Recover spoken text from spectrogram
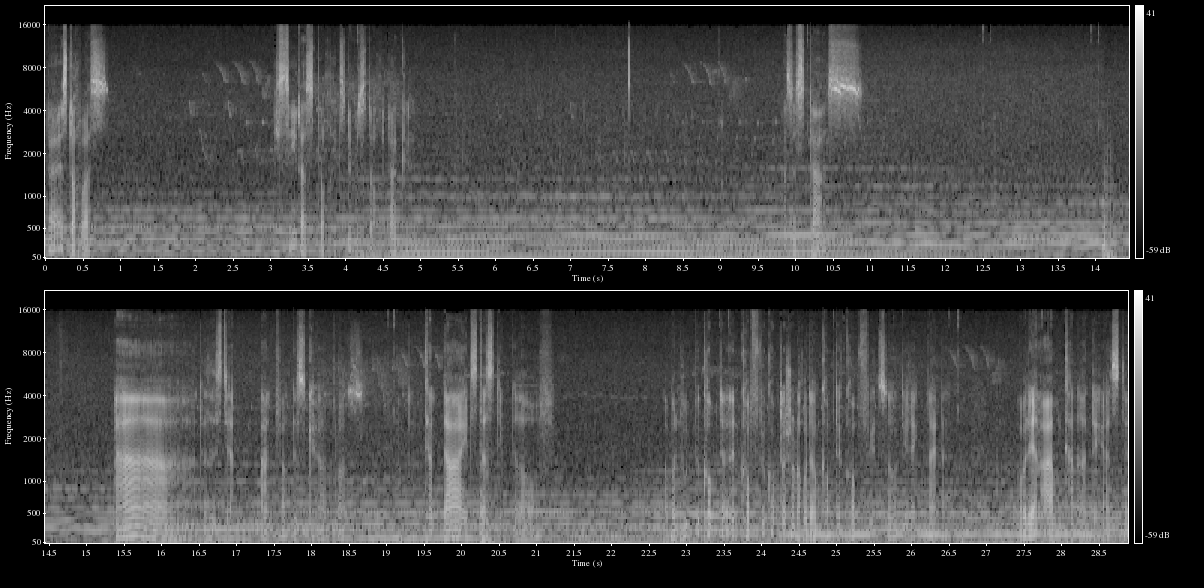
Da ist doch was. Ich sehe das doch. Jetzt nimm es doch. Danke. Was ist das? Ah, das ist der Anfang des Körpers kann da jetzt das Ding drauf. Aber ein Hut bekommt er, ein Kopf bekommt er schon noch, oder kommt der Kopf jetzt so direkt? Nein, nein. Aber der Arm kann ran, der erste.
